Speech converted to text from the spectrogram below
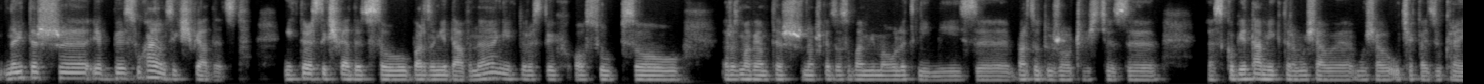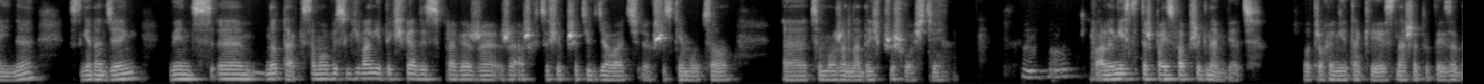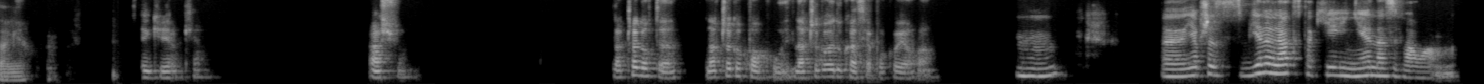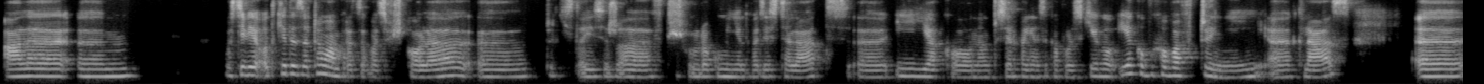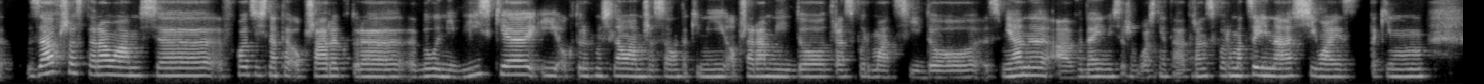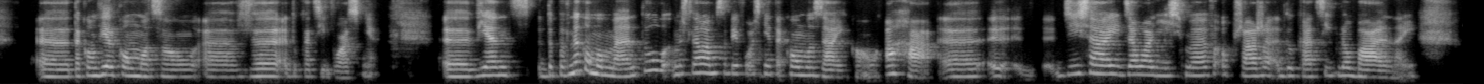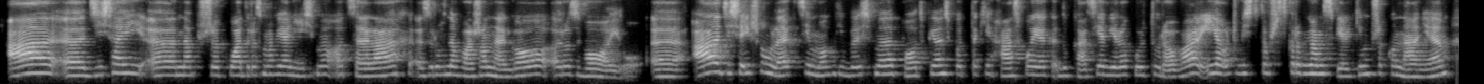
No i też e, jakby słuchając ich świadectw. Niektóre z tych świadectw są bardzo niedawne, niektóre z tych osób są, rozmawiam też na przykład z osobami małoletnimi, z bardzo dużo oczywiście z, z kobietami, które musiały, musiały uciekać z Ukrainy z dnia na dzień. Więc no tak, samo wysłuchiwanie tych świadectw sprawia, że, że aż chce się przeciwdziałać wszystkiemu, co, e, co może nadejść w przyszłości. Mhm. Ale nie chcę też Państwa przygnębiać bo trochę nie takie jest nasze tutaj zadanie. Dzięki wielkie. Asiu, dlaczego ty? Dlaczego pokój? Dlaczego edukacja pokojowa? Mhm. E, ja przez wiele lat takiej nie nazywałam, ale um, właściwie od kiedy zaczęłam pracować w szkole, y, czyli staje się, że w przyszłym roku minie 20 lat y, i jako nauczycielka języka polskiego i jako wychowawczyni y, klas, zawsze starałam się wchodzić na te obszary, które były mi bliskie i o których myślałam, że są takimi obszarami do transformacji, do zmiany, a wydaje mi się, że właśnie ta transformacyjna siła jest takim E, taką wielką mocą e, w edukacji właśnie. E, więc do pewnego momentu myślałam sobie właśnie taką mozaiką. Aha, dzisiaj działaliśmy w obszarze edukacji globalnej. A dzisiaj na przykład rozmawialiśmy o celach zrównoważonego rozwoju, a dzisiejszą lekcję moglibyśmy podpiąć pod takie hasło jak edukacja wielokulturowa i ja oczywiście to wszystko robiłam z wielkim przekonaniem,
